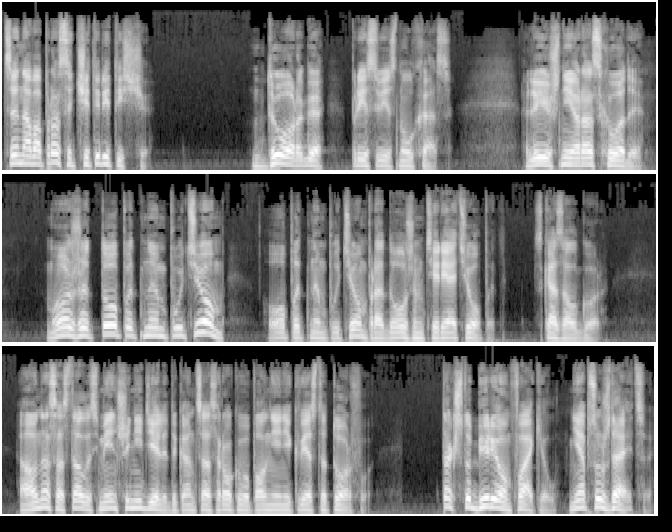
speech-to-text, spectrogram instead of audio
Цена вопроса четыре тысячи. Дорого, присвистнул Хас. Лишние расходы. Может, опытным путем? Опытным путем продолжим терять опыт, сказал Гор. А у нас осталось меньше недели до конца срока выполнения квеста Торфу. Так что берем факел, не обсуждается.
